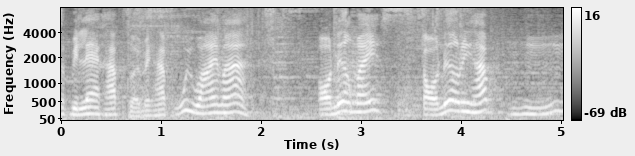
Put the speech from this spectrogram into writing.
สปินแรกครับ สวยไหมครับ อุ้ยวายมา ต่อเนื่องไหม ต่อเนื่องนี่ครับ อือ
